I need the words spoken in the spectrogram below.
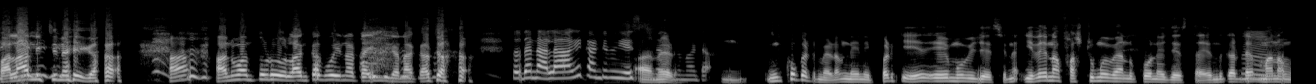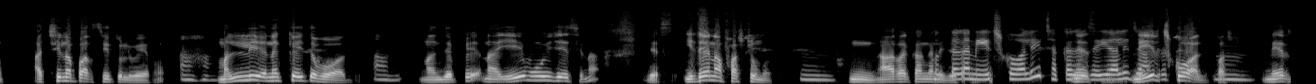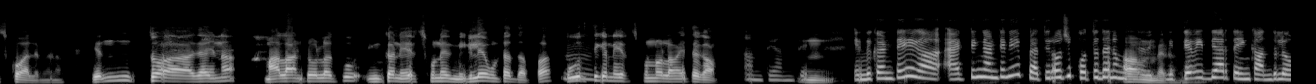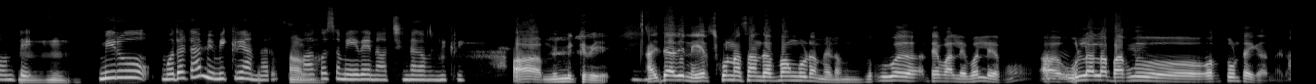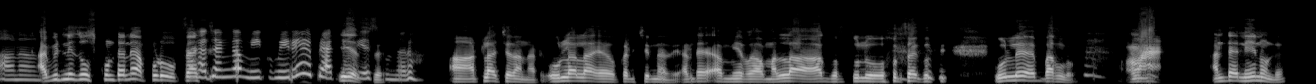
బలాన్ని ఇచ్చినాయి ఇక. హనుమంతుడు లంకకు పోయినట్టు అయింది ఇక నా కథ సో దాన్ని అలాగే కంటిన్యూ. ఇంకొకటి మేడం నేను ఇప్పటికీ ఏ ఏ మూవీ చేసినా ఇదే నా ఫస్ట్ మూవీ అనుకోనే చేస్తా. ఎందుకంటే. మనం వచ్చిన పరిస్థితులు వేరు. మళ్ళీ వెనక్కి అయితే పోవద్దు. అని చెప్పి నా ఏ మూవీ చేసినా ఇదే నా ఫస్ట్ మూవీ. ఆ చేస్తాను. నేర్చుకోవాలి చక్కగా చేయాలి. నేర్చుకోవాలి ఫస్ట్. నేర్చుకోవాలి మేడం. ఎంత అదైనా మాలాంటి వాళ్ళకు ఇంకా నేర్చుకునేది మిగిలే ఉంటది తప్ప పూర్తిగా నేర్చుకున్న వాళ్ళం అయితే అంతే. అంతే ఎందుకంటే యాక్టింగ్ అంటేనే ప్రతిరోజు కొత్తదనం. నిత్య విద్యార్థి ఇంకా అందులో ఉంటే. మీరు మొదట మిమిక్రీ అన్నారు. అవును. మా కోసం ఏదైనా చిన్నగా మిమిక్రీ? ఆ! మిమిక్రీ. అయితే అది నేర్చుకున్న సందర్భం కూడా మేడం. గురువు అంటే వాళ్ళు ఎవరు లేరు. ఊళ్ళల్లో బర్రెలు వస్తుంటాయి కదా మేడం. అవిటిని చూసుకుంటేనే అప్పుడు సహజంగా మీకు మీరే ప్రాక్టీస్. చేసుకున్నారు. అట్లా వచ్చేది అన్నట్టు ఊళ్ళల్లో ఒకటి చిన్నది. అంటే మీరు మళ్ళా ఆ గుర్తులు ఒకసారి గుర్తు ఊళ్ళే బర్రెలు అంటే నేనుండి.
